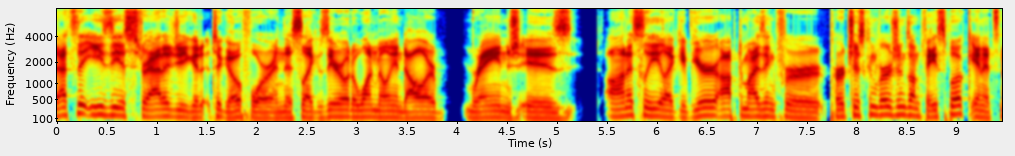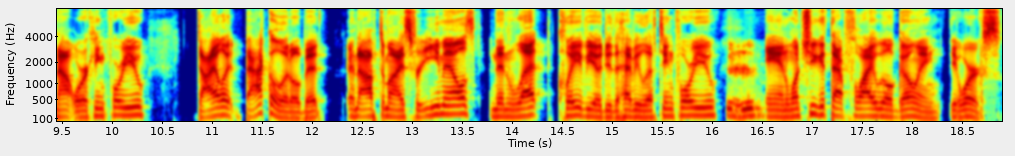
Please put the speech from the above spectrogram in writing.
That's the easiest strategy to go for in this like zero to one million dollar range. Is honestly like if you're optimizing for purchase conversions on Facebook and it's not working for you, dial it back a little bit and optimize for emails and then let Klaviyo do the heavy lifting for you. Mm-hmm. And once you get that flywheel going, it works.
